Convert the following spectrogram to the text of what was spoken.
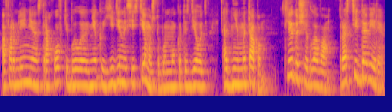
оформление страховки было некой единой системой, чтобы он мог это сделать одним этапом. Следующая глава. Растить доверие.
